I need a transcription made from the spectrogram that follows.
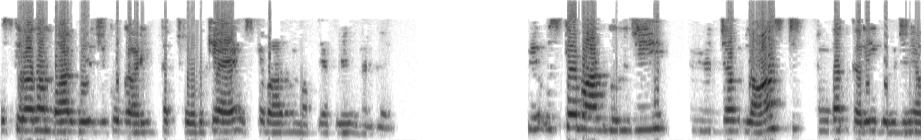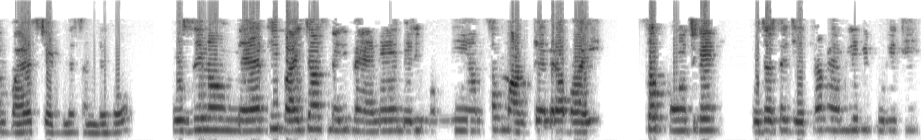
उसके बाद हम बाहर गुरु जी को गाड़ी तक छोड़ के आए, उसके बाद हम अपने अपने घर गए। फिर उसके बाद गुरु जी जब लास्ट संगत करी गुरु जी ने अंपायर स्टेट में संडे को, उस दिन मैं थी बाई चांस मेरी बहनें, मेरी मम्मी, हम सब मानते हैं, मेरा भाई सब पहुँच गए। उधर से जेठा फैमिली भी पूरी थी।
